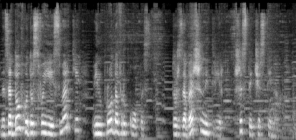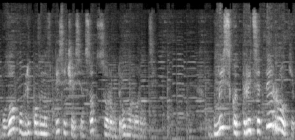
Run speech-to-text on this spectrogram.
Незадовго до своєї смерті він продав рукопис, тож завершений твір в шести частинах було опубліковано в 1842 році. Близько 30 років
